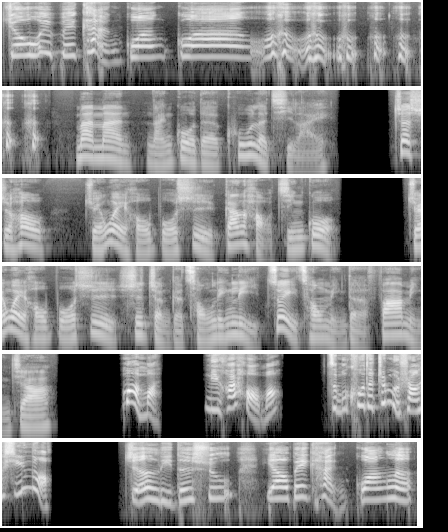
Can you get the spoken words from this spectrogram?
就会被砍光光。慢慢难过的哭了起来。这时候，卷尾猴博士刚好经过。卷尾猴博士是整个丛林里最聪明的发明家。慢慢，你还好吗？怎么哭得这么伤心呢？这里的树要被砍光了，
